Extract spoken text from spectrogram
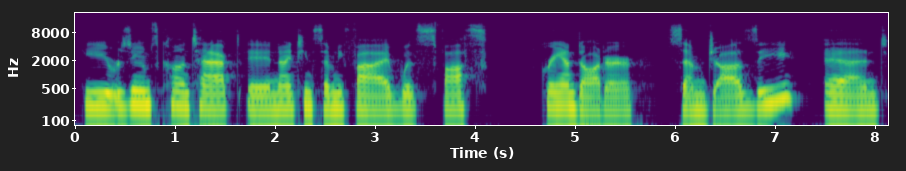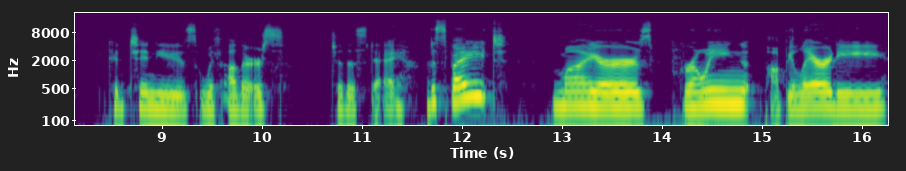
he resumes contact in 1975 with Sfath's granddaughter, Semjase, and continues with others to this day. Despite Meier's growing popularity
